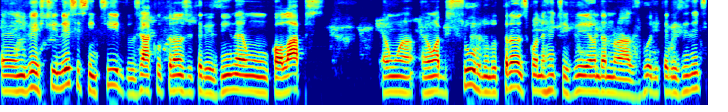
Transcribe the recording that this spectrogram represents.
é, investir nesse sentido, já que o trânsito de Teresina é um colapso, é, uma, é um absurdo no trânsito, quando a gente vê, anda nas ruas de Teresina, a gente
